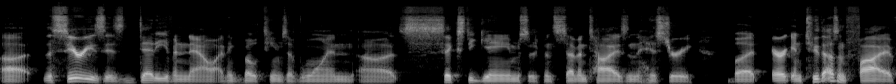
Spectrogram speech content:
Uh, the series is dead even now. I think both teams have won uh, 60 games. There's been seven ties in the history. But Eric, in 2005,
